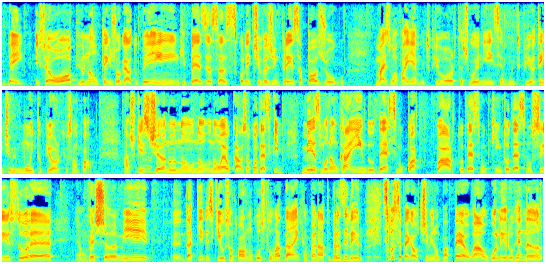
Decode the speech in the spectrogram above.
bem. Isso é óbvio, não tem jogado bem, em que pese essas coletivas de imprensa pós-jogo. Mas o Havaí é muito pior, o Atlético Goianiense é muito pior. Tem time muito pior que o São Paulo. Acho que este ano não, não, não é o caso. Acontece que, mesmo não caindo, 14º, 15º ou 16 é, é um vexame é, daqueles que o São Paulo não costuma dar em Campeonato Brasileiro. Se você pegar o time no papel, ah, o goleiro Renan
